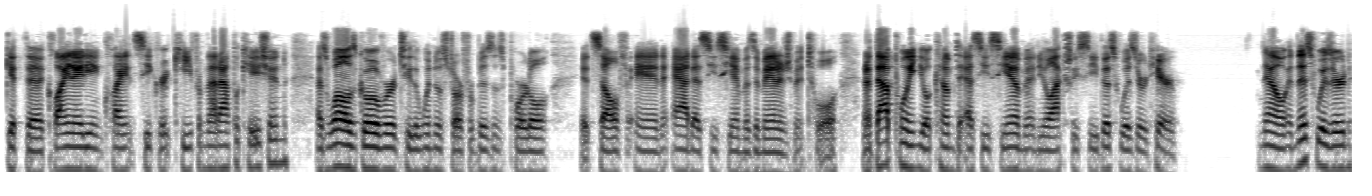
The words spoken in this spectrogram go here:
get the client ID and client secret key from that application, as well as go over to the Windows Store for Business portal itself and add SCCM as a management tool. And at that point, you'll come to SCCM and you'll actually see this wizard here. Now in this wizard,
